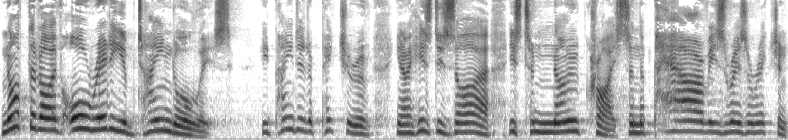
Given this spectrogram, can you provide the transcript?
Not that I've already obtained all this. He painted a picture of, you know, his desire is to know Christ and the power of his resurrection,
